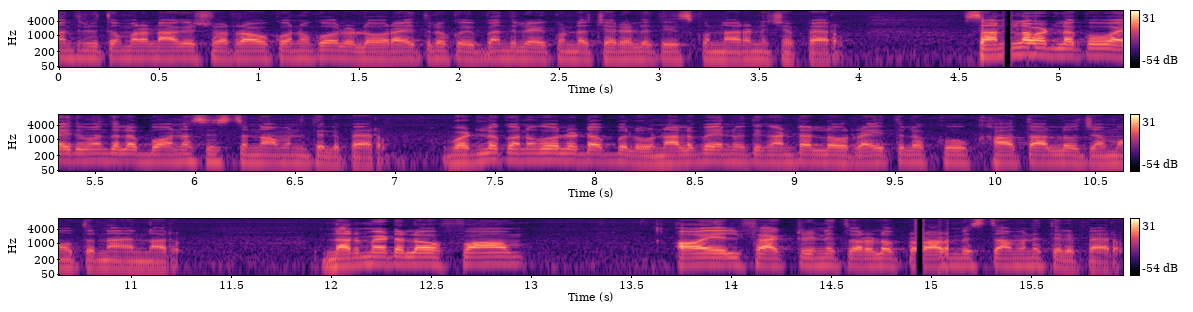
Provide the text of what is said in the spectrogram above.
మంత్రి తుమ్మల నాగేశ్వరరావు కొనుగోలులో రైతులకు ఇబ్బంది లేకుండా చర్యలు తీసుకున్నారని చెప్పారు. సన్నల వడ్లకు ఐదు వందల బోనస్ ఇస్తున్నామని తెలిపారు. వడ్ల కొనుగోలు డబ్బులు నలభై ఎనిమిది గంటల్లో రైతులకు ఖాతాల్లో జమ అవుతున్నాయన్నారు. నర్మేటలో ఫామ్ ఆయిల్ ఫ్యాక్టరీని త్వరలో ప్రారంభిస్తామని తెలిపారు.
